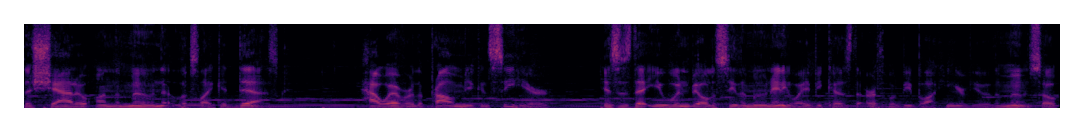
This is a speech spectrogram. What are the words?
the shadow on the moon that looks like a disk. However, the problem you can see here is, is that you wouldn't be able to see the moon anyway because the Earth would be blocking your view of the moon. So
